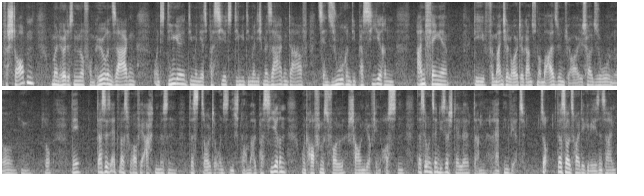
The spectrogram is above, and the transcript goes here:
verstorben. Und man hört es nur noch vom Hören sagen und Dinge, die man jetzt passiert, Dinge, die man nicht mehr sagen darf, Zensuren, die passieren, Anfänge, die für manche Leute ganz normal sind. Ja, ist halt so. Ne? so. Nee, das ist etwas, worauf wir achten müssen. Das sollte uns nicht nochmal passieren. Und hoffnungsvoll schauen wir auf den Osten, dass er uns an dieser Stelle dann retten wird. So, das soll es heute gewesen sein.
